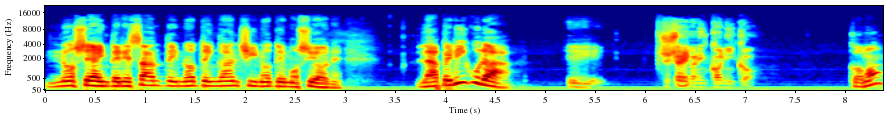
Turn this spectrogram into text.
no sea interesante, no te enganche y no te emocione. La película. Eh, yo lloré eh, con, Ico. ¿Cómo?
